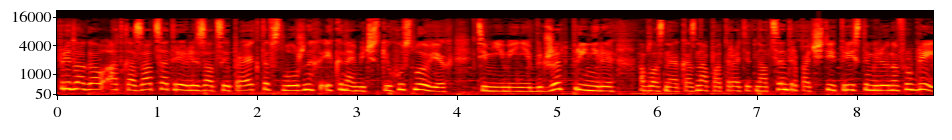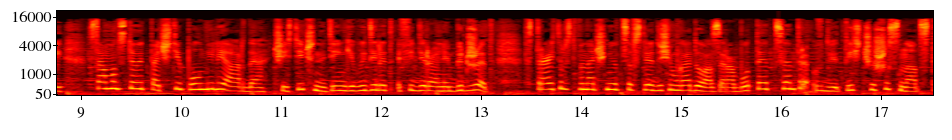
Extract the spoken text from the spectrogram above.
предлагал отказаться от реализации проекта в сложных экономических условиях. Тем не менее, бюджет приняли. Областная казна потратит на центр почти 300 миллионов рублей. Сам он стоит почти полмиллиарда. Частично деньги выделит федеральный бюджет. Строительство начнется в следующем году, а заработает центр в 2016.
